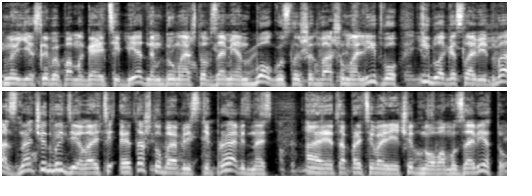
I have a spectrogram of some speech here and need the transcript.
Но если вы помогаете бедным, думая, что взамен Бог услышит вашу молитву и благословит вас, значит, вы делаете это, чтобы обрести праведность, а это противоречит Новому Завету.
